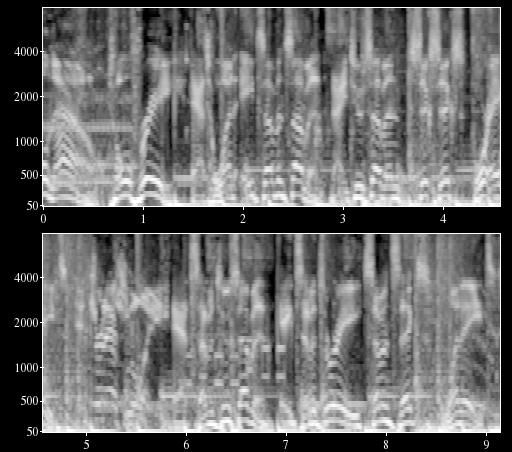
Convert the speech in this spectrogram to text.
Call now, toll free at 1 877 927 6648. Internationally at 727 873 7618.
